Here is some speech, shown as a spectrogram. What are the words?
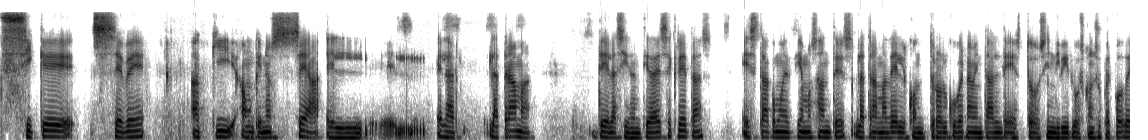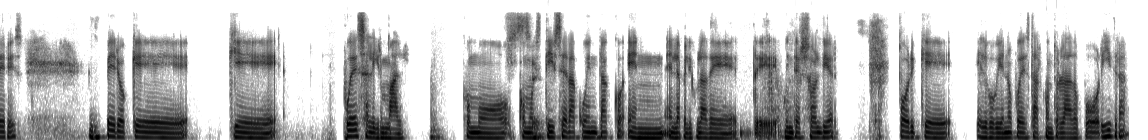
sí que se ve aquí, aunque no sea el, el- la trama de las identidades secretas, está, como decíamos antes, la trama del control gubernamental de estos individuos con superpoderes, pero que, que puede salir mal. Como, como Sí. Steve se da cuenta en, en la película de, de Winter Soldier, porque el gobierno puede estar controlado por Hydra,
